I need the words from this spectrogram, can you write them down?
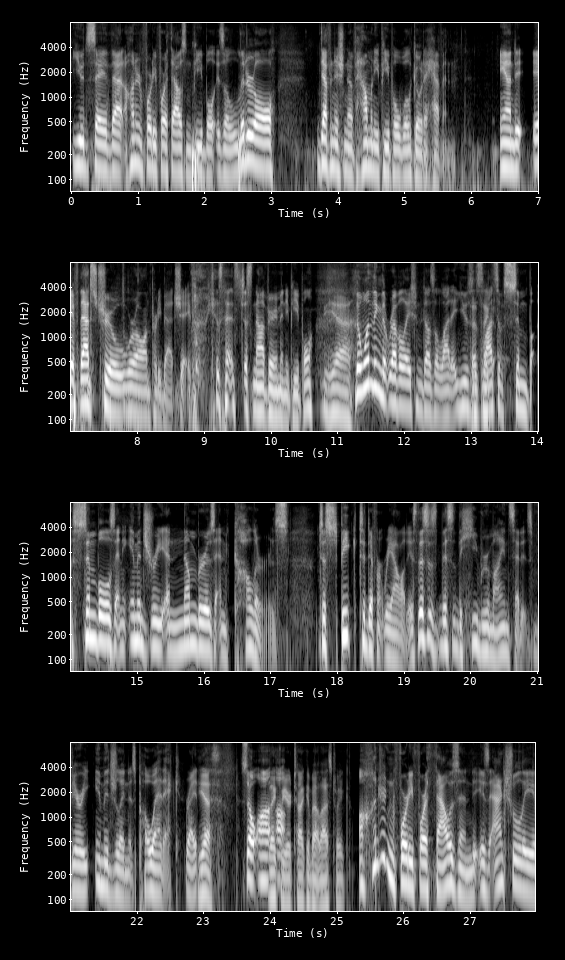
you'd say that 144,000 people is a literal definition of how many people will go to heaven. And if that's true, we're all in pretty bad shape because that's just not very many people. yeah. The one thing that Revelation does a lot, it uses like- lots of symb- symbols and imagery and numbers and colors to speak to different realities. This is this is the Hebrew mindset. It's very image laden. It's poetic, right? Yes. So uh, Like uh, we were talking about last week. 144,000 is actually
